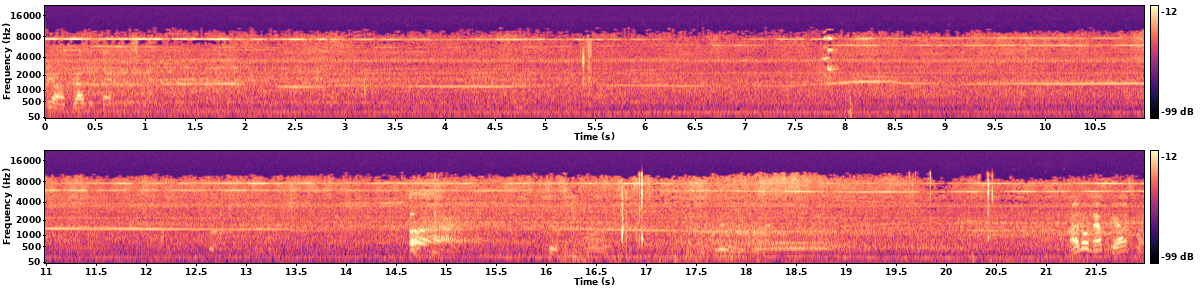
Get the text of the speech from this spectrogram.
Here, I'll drive it back this way. Ah, I don't have gas on.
